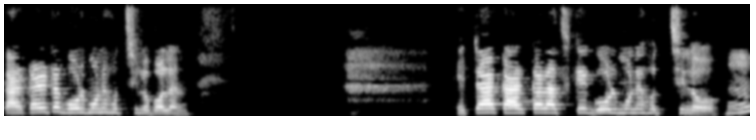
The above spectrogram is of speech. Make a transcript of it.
কার কার এটা গোল মনে হচ্ছিল বলেন? এটা কার কার আজকে গোল মনে হচ্ছিল? হুম?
